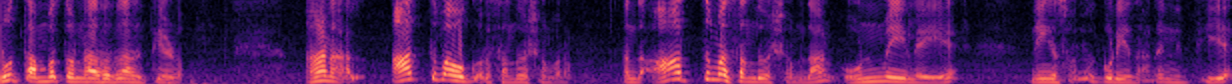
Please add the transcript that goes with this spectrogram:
நூற்றம்பத்தொன்னாவது தான் அது தேடும். ஆனால் ஆத்மாவுக்கு ஒரு சந்தோஷம் வரும். அந்த ஆத்ம சந்தோஷம் தான் உண்மையிலேயே நீங்கள் சொல்லக்கூடியதான நித்திய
